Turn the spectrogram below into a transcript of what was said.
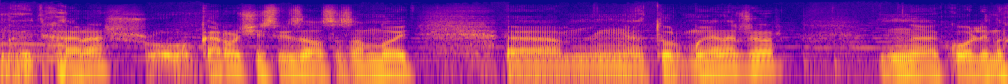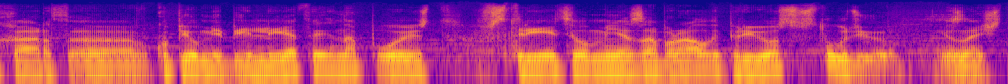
Говорит, хорошо. Короче, связался со мной э, турменеджер э, Колин Харт, э, купил мне билеты на поезд, встретил меня, забрал и привез в студию. И, значит,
